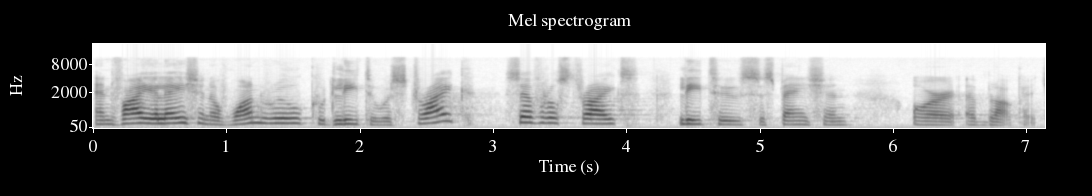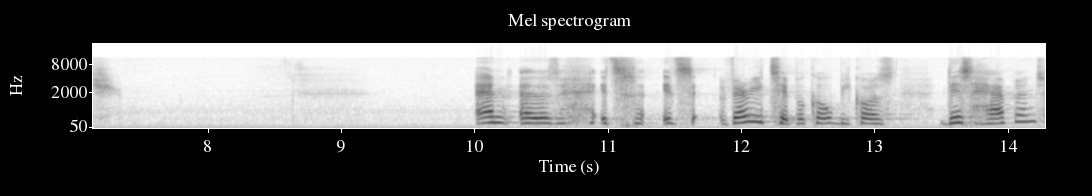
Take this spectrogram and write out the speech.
And violation of one rule could lead to a strike, several strikes lead to suspension or a blockage. And uh, it's, it's very typical because this happened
